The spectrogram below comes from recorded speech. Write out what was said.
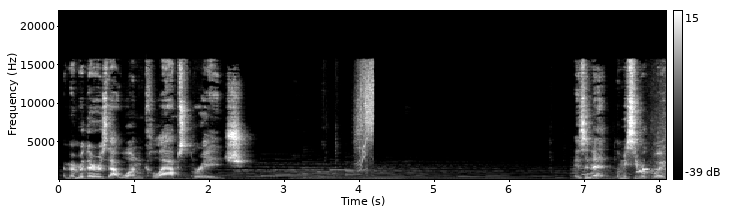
I remember there was that one collapsed bridge. Isn't it? Let me see real quick.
